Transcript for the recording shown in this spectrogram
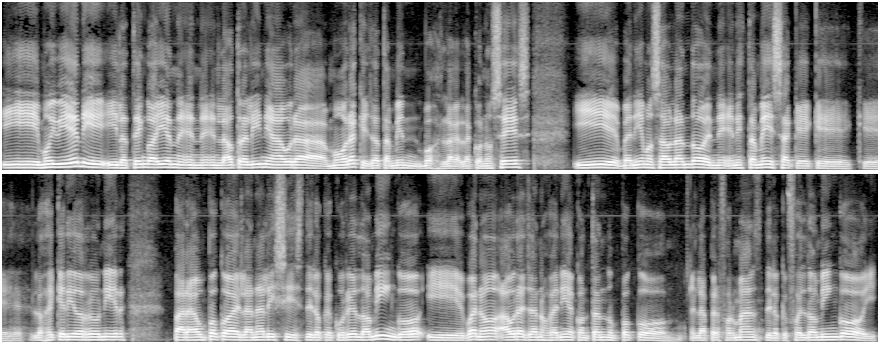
Y muy bien, y, la tengo ahí en, la otra línea, Aura Mora, que ya también vos la, la conocés, y veníamos hablando en, esta mesa que, los he querido reunir para un poco el análisis de lo que ocurrió el domingo, y bueno, ahora ya nos venía contando un poco la performance de lo que fue el domingo, y,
